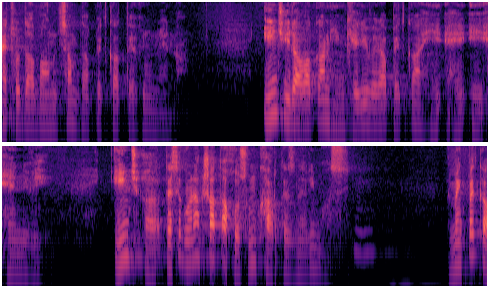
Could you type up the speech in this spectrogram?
մեթոդաբանությամբ դա պետքա տեղի ունենա։ Ինչ իրավական հիմքերի վրա պետքա հենվի։ Ինչ, տեսեք, օրինակ շատ է խոսում քարտեզների մասին։ Մենք պետքա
